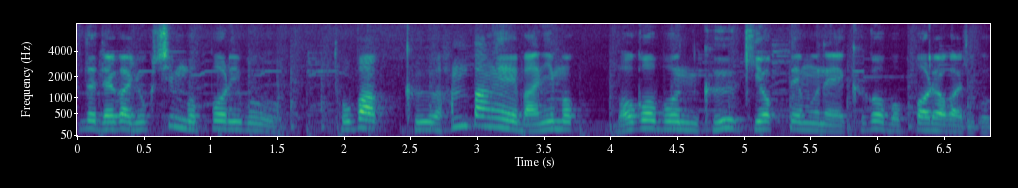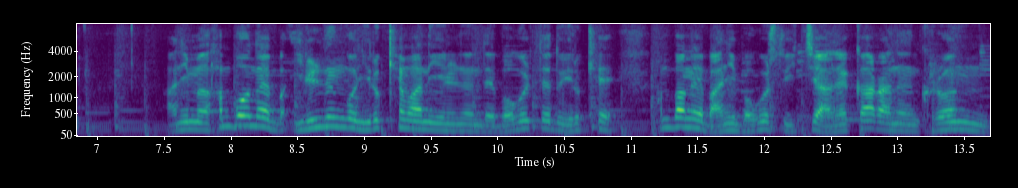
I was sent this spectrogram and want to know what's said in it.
근데 내가 욕심 못 버리고 도박 그 한 방에 많이 먹 먹어본 그 기억 때문에 그거 못 버려가지고 아니면 한 번에 막 잃는 건 이렇게 많이 잃는데 먹을 때도 이렇게 한 방에 많이 먹을 수 있지 않을까라는 그런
